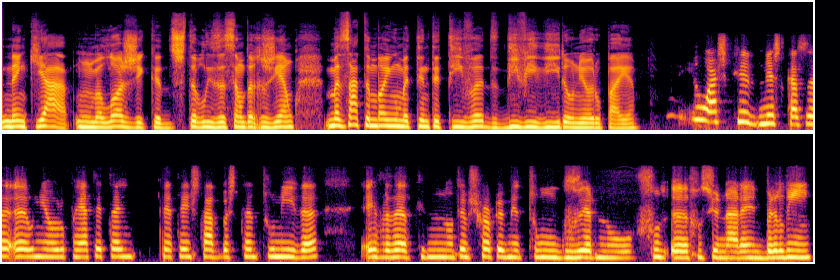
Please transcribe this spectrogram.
nem que há uma lógica de estabilização da região, mas há também uma tentativa de dividir a União Europeia? Eu acho que neste caso a União Europeia até tem, até tem estado bastante unida é verdade que não temos propriamente um governo a funcionar em Berlim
